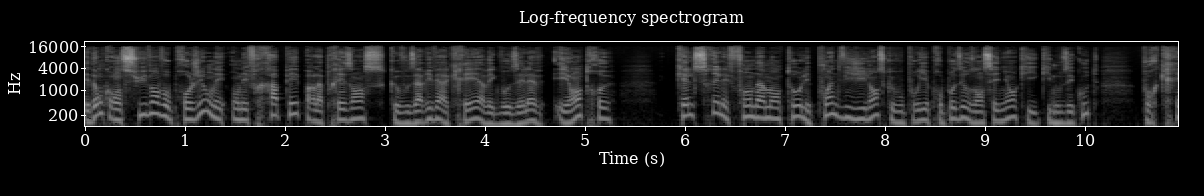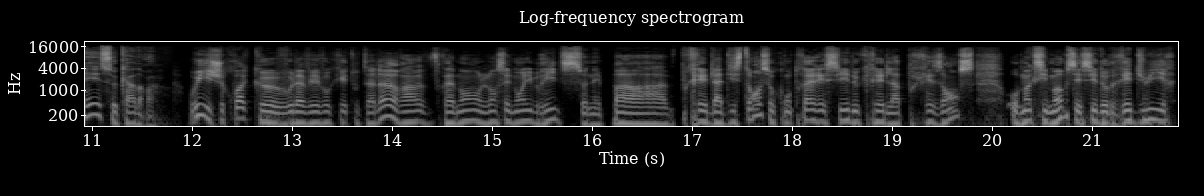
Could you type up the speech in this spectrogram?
Et donc, en suivant vos projets, on est, frappé par la présence que vous arrivez à créer avec vos élèves et entre eux. Quels seraient les fondamentaux, les points de vigilance que vous pourriez proposer aux enseignants qui nous écoutent pour créer ce cadre? Oui, je crois que vous l'avez évoqué tout à l'heure. Hein, vraiment, l'enseignement hybride, ce n'est pas créer de la distance. Au contraire, essayer de créer de la présence au maximum, c'est essayer de réduire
